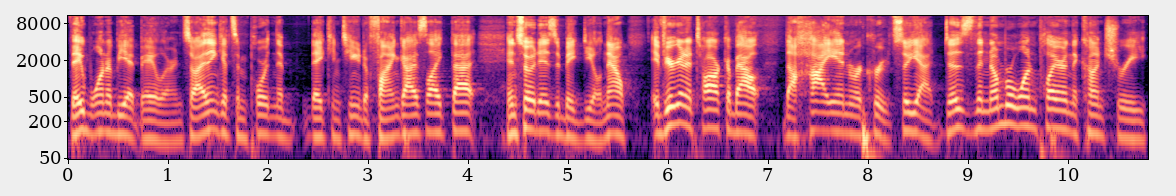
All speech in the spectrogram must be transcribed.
they want to be at Baylor. And so I think it's important that they continue to find guys like that. And so it is a big deal. Now, if you're going to talk about the high end recruits, so yeah, does the number one player in the country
